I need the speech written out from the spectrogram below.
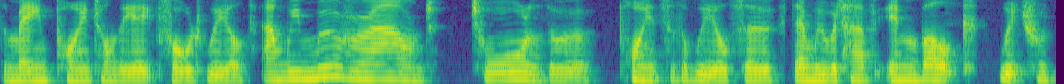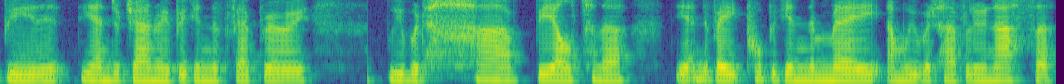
the main point on the eightfold wheel. And we move around to all of the points of the wheel. So then we would have Imbolc, which would be the end of January, beginning of February. We would have Bealtaine, the end of April, beginning of May, and we would have Lunasa,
